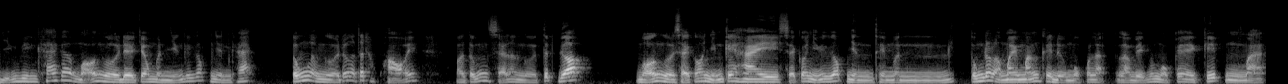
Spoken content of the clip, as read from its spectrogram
diễn viên khác á, mỗi người đều cho mình những cái góc nhìn khác. Tuấn là người rất là thích học hỏi và tuấn sẽ là người tích góp. Mỗi người sẽ có những cái hay sẽ có những cái góc nhìn thì mình tuấn rất là may mắn khi được một làm việc với một cái ekip mà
